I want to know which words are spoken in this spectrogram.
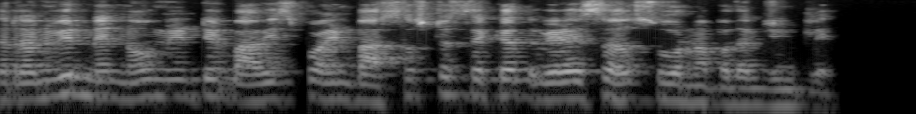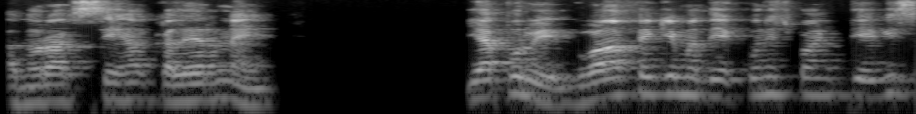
तर रणवीरने नऊ मिनिटे बावीस पॉईंट बासष्ट सेकंद वेळेसह सुवर्ण पदक जिंकले. अनुराग सिंह कलेरने यापूर्वी गोळाफेकीमध्ये एकोणीस पॉईंट तेवीस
